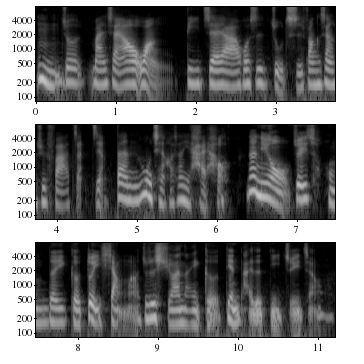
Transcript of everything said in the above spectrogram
嗯，就蛮想要往 DJ 啊或是主持方向去发展这样，但目前好像也还好。那你有追崇的一个对象吗？就是喜欢哪一个电台的 DJ 这样？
